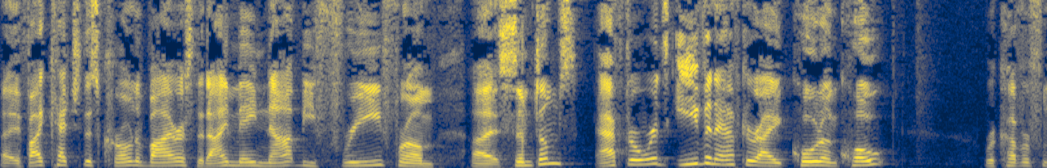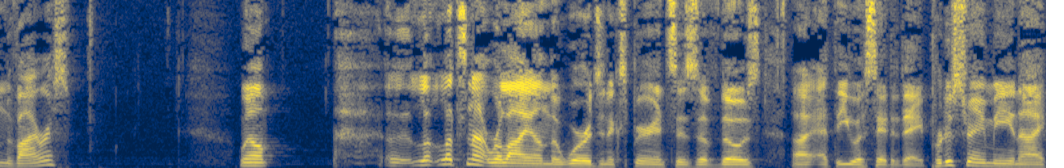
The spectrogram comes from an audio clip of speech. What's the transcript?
uh, if i catch this coronavirus that i may not be free from uh, symptoms afterwards even after i quote unquote recover from the virus well uh, let's not rely on the words and experiences of those uh, at the USA Today. Producer Amy and I,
